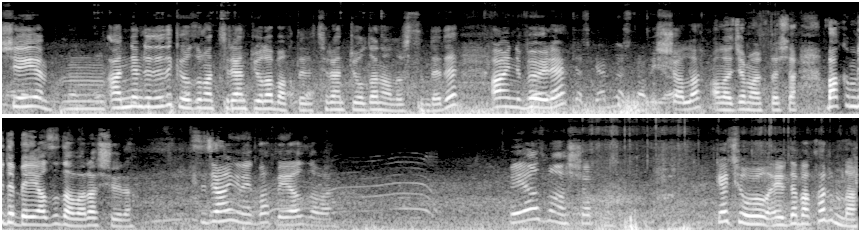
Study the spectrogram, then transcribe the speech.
Şeyi, hmm, annem de dedi ki o zaman trend yola bak dedi. Trend yoldan alırsın dedi. Aynı böyle. İnşallah alacağım arkadaşlar. Bakın bir de beyazı da var ha şöyle. Sizce hangi renk? Bak beyaz da var. Beyaz mı ahşap mı? Geç o evde bakarım da.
